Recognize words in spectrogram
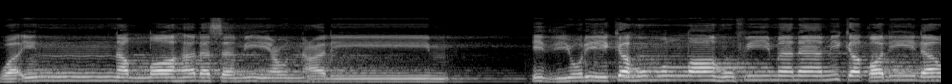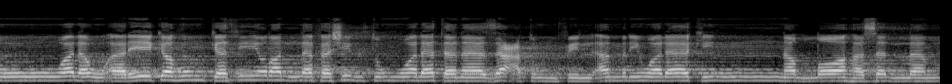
وان الله لسميع عليم اذ يريكهم الله في منامك قليلا ولو اريكهم كثيرا لفشلتم ولتنازعتم في الامر ولكن الله سلم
